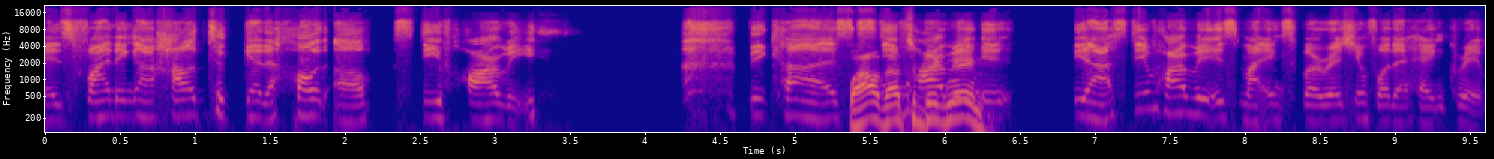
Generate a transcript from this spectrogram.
is finding out how to get a hold of Steve Harvey. because Wow, Steve that's a big Harvey name. is- yeah, Steve Harvey is my inspiration for the hand cream.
